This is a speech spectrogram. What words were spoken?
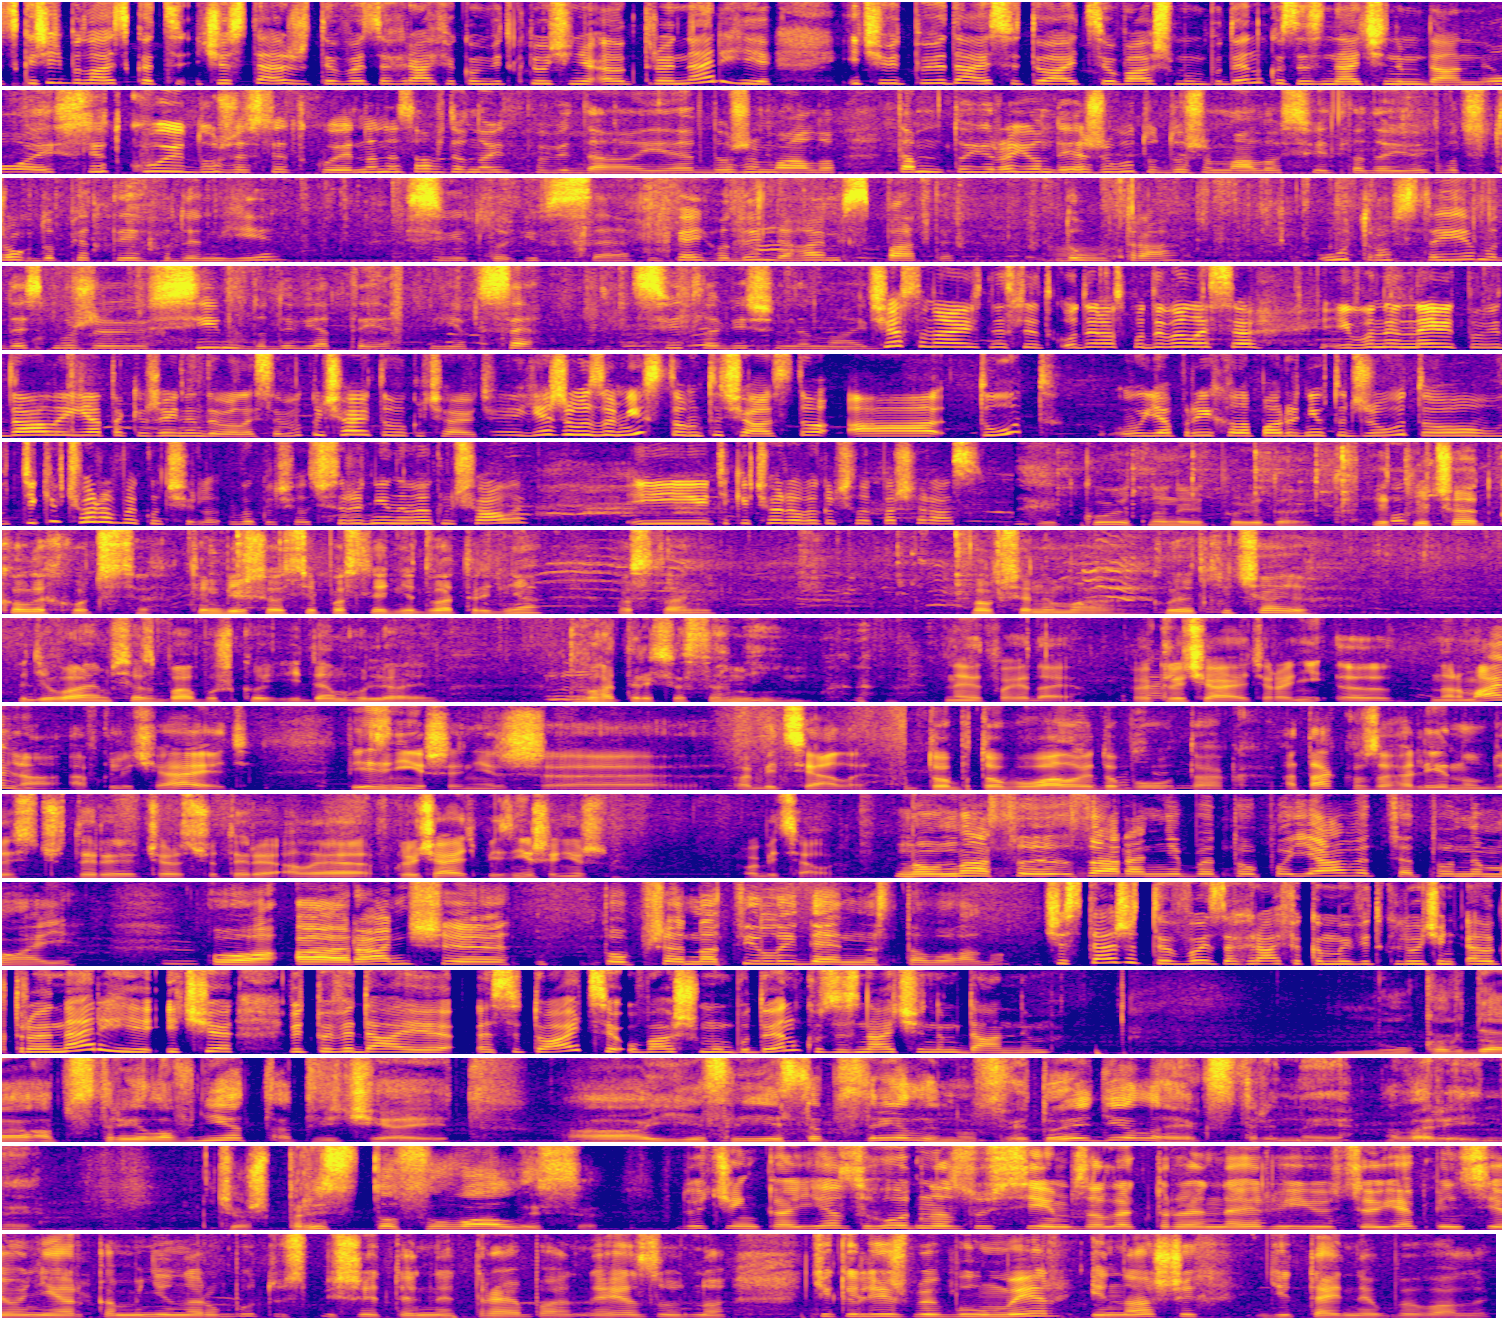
Скажіть, будь ласка, чи стежите ви за графіком відключення електроенергії і чи відповідає ситуація у вашому будинку зазначеним даним? Ой, слідкую, дуже слідкую. Ну не завжди воно відповідає. Дуже мало. Там той район, де я живу, тут дуже мало світла дають. От з трьох до п'яти годин є світло і все. І п'ять годин лягаємо спати до утра. Утром встаємо десь, може, 7 до 9 є все. Світла більше немає. Чесно, навіть не слідку. Один раз подивилася, і вони не відповідали. Я так і вже й не дивилася. Виключають, то виключають. Я живу за містом, то часто. А тут я приїхала пару днів тут живу, то тільки вчора виключили. Виключили. Чотири дні не виключали. І тільки вчора виключили перший раз. Відкують, але не відповідають. Відключають, коли хочеться. Тим більше ці останні 2-3 дня останні. Взагалі немає. Коли відключаю, одягаємося з бабушкою і йдемо гуляємо. Два-три часа мінімум. не відповідає. Виключають рані... е, нормально, а включають пізніше, ніж е, обіцяли. Тобто бувало і добу, так. А так взагалі ну, десь 4 через 4, але включають пізніше, ніж обіцяли. Ну, у нас е, зараз нібито появиться, то немає. О, а раніше то ще на цілий день не ставало. Чи стежите ви за графіками відключень електроенергії і чи відповідає е, ситуація у вашому будинку зазначеним даним? Ну, когда обстрелов нет, отвечает. А если есть обстрелы, ну, святое дело экстренные, аварийные. Чого ж, пристосувалися. Доченька, я згодна з усім, з електроенергією. Я пенсіонерка, мені на роботу спішити не треба. Я згодна. Тільки ліж би був мир і наших дітей не вбивали.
